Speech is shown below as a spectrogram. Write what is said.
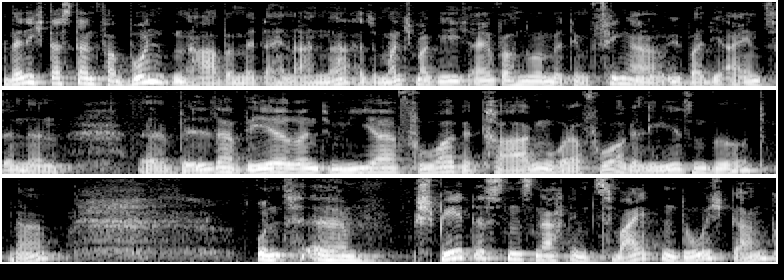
wenn ich das dann verbunden habe miteinander, also manchmal gehe ich einfach nur mit dem Finger über die einzelnen äh, Bilder, während mir vorgetragen oder vorgelesen wird. Ja? Und ähm, spätestens nach dem zweiten Durchgang,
